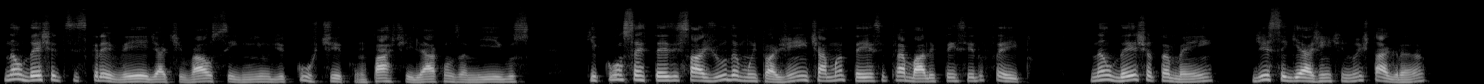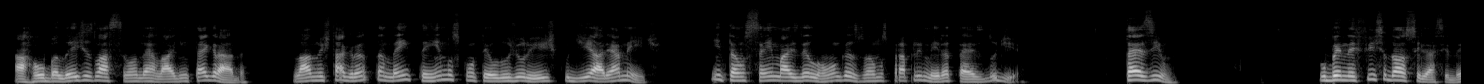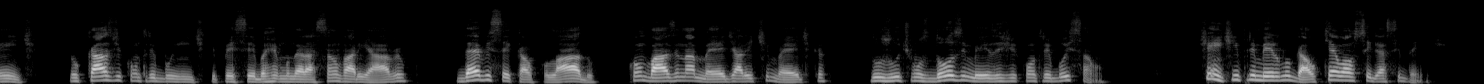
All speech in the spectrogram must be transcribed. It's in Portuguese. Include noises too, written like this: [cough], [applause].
Não deixa de se inscrever, de ativar o sininho, de curtir, compartilhar com os amigos, que com certeza isso ajuda muito a gente a manter esse trabalho que tem sido feito. Não deixa também de seguir a gente no Instagram, arroba legislação integrada. Lá no Instagram também temos conteúdo jurídico diariamente. Então, sem mais delongas, vamos para a primeira tese do dia. Tese 1. O benefício do auxílio acidente, no caso de contribuinte que perceba remuneração variável, deve ser calculado com base na média aritmética dos últimos 12 meses de contribuição. Gente, em primeiro lugar, o que é o auxílio acidente?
